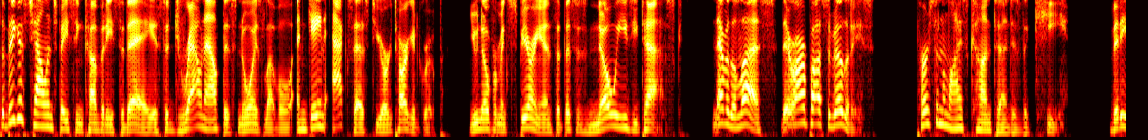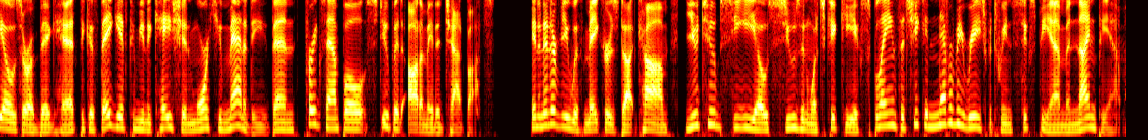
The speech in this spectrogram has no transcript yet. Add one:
The biggest challenge facing companies today is to drown out this noise level and gain access to your target group. You know from experience that this is no easy task. Nevertheless, there are possibilities. Personalized content is the key. Videos are a big hit because they give communication more humanity than, for example, stupid automated chatbots. In an interview with Makers.com, YouTube CEO Susan Wojcicki explains that she can never be reached between 6 p.m. and 9 p.m.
